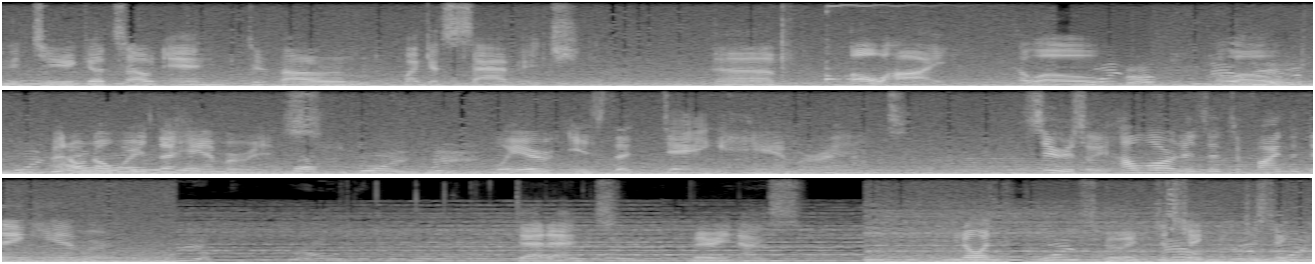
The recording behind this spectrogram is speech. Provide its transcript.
Into your guts out and devour them like a savage. Uh, oh, hi. Hello. Hello. I don't know where the hammer is. Where is the dang hammer at? Seriously, how hard is it to find the dang hammer? Dead end. Very nice. You know what? Screw it. Just take me. Just take me.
